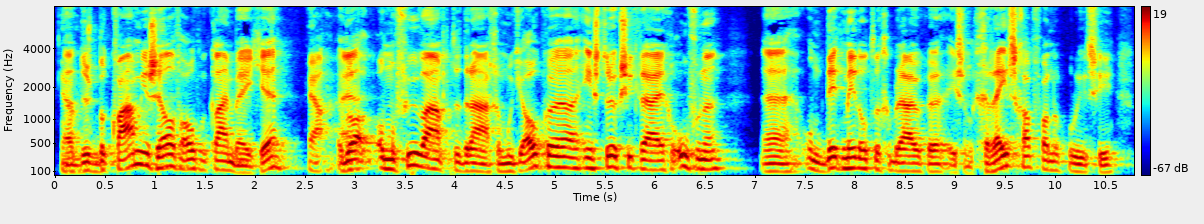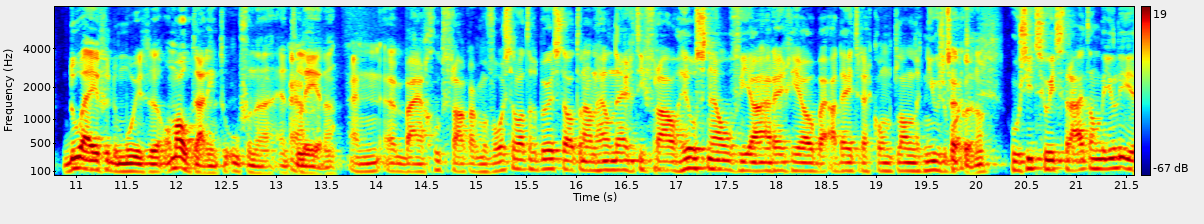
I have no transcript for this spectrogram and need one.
Ja. Dus bekwaam jezelf ook een klein beetje. Hè. Ja, bedoel, om een vuurwapen te dragen moet je ook eh, instructie krijgen, oefenen. Eh, om dit middel te gebruiken is een gereedschap van de politie. Doe even de moeite om ook daarin te oefenen en te Ja. leren. En eh, bij een goed verhaal kan ik me voorstellen wat er gebeurt. Stel dat er nou een heel negatief verhaal heel snel via een regio bij AD terechtkomt, landelijk nieuws. Hoe ziet zoiets eruit dan bij jullie?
